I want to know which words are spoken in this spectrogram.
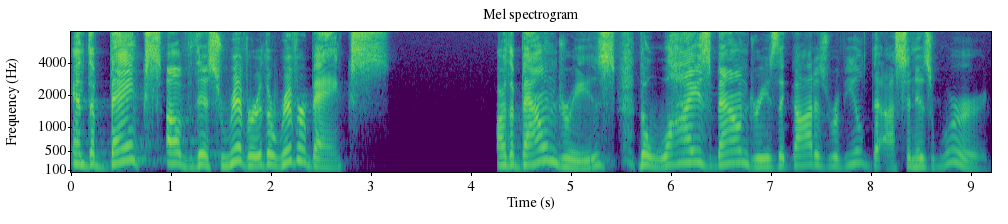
And the banks of this river, the river banks, are the boundaries, the wise boundaries that God has revealed to us in His Word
